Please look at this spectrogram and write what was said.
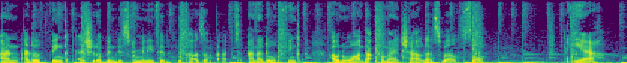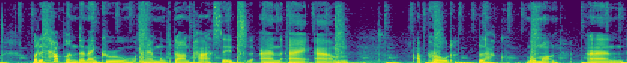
and I don't think I should have been discriminated because of that. And I don't think I wouldn't want that for my child as well. So, yeah. But it happened and I grew and I moved on past it. And I am a proud black woman. And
